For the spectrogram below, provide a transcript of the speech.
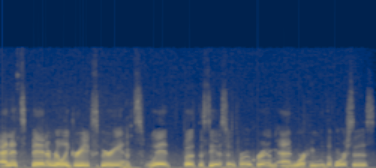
And it's been a really great experience with both the CSO program and working with the horses.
